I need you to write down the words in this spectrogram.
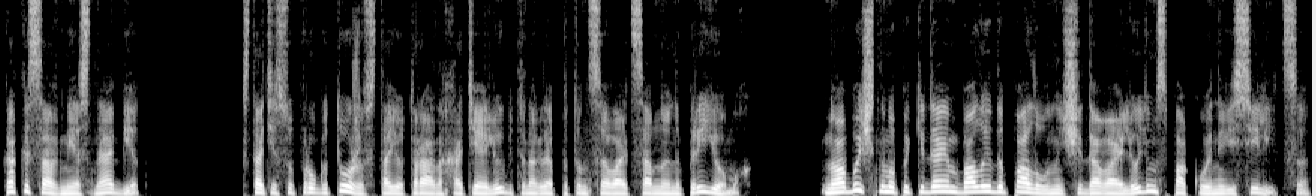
как и совместный обед. Кстати, супруга тоже встает рано, хотя и любит иногда потанцевать со мной на приемах. Но обычно мы покидаем балы до полуночи, давая людям спокойно веселиться.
